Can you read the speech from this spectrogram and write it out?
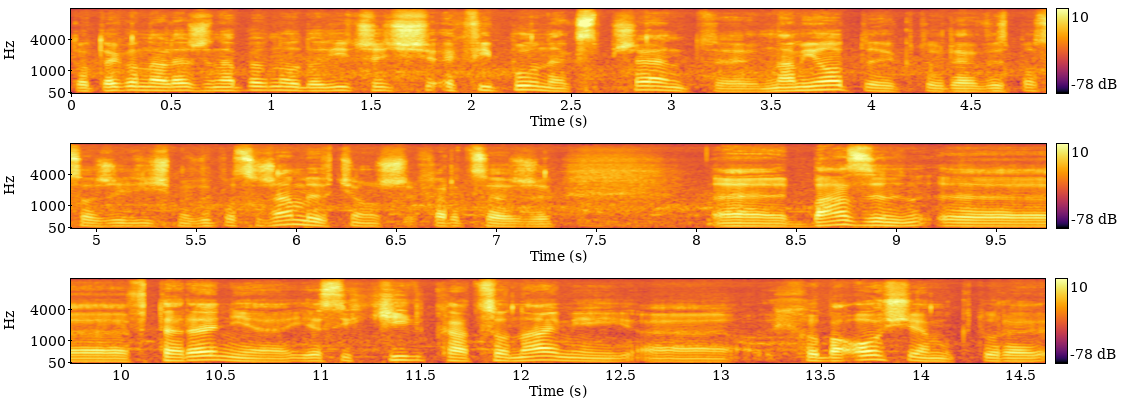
Do tego należy na pewno doliczyć ekwipunek, sprzęt, namioty, które wyposażyliśmy, wyposażamy wciąż harcerzy. E, Bazy e, w terenie, jest ich kilka, co najmniej e, chyba osiem, które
